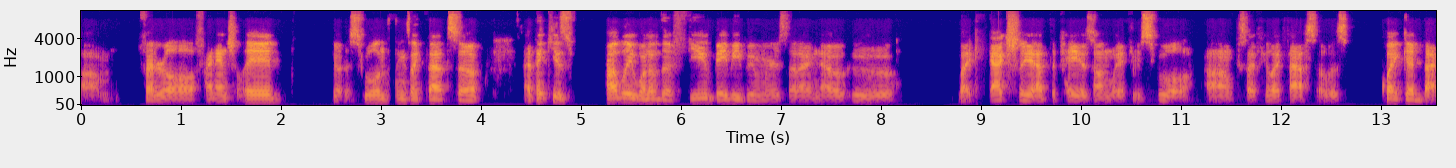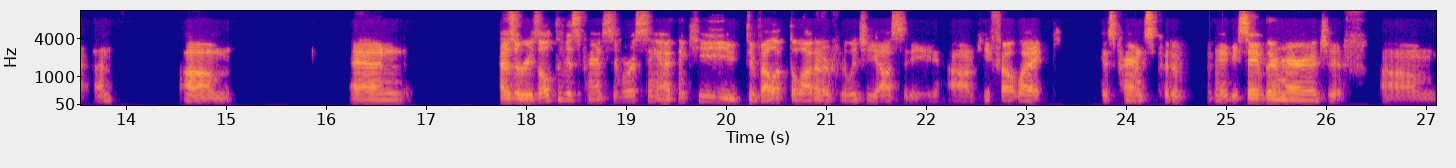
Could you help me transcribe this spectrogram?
um, federal financial aid, go to school, and things like that. So I think he's probably one of the few baby boomers that I know who like actually had to pay his own way through school because um, I feel like FAFSA was quite good back then. Um, and as a result of his parents divorcing, I think he developed a lot of religiosity. Um, he felt like his parents could have maybe saved their marriage if um,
